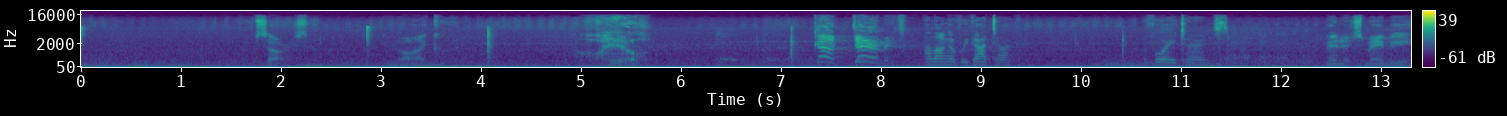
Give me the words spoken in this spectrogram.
I'm sorry, son. Did all I could. Oh, hell. God damn it! How long have we got, Doc? Before he turns. Minutes, maybe.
